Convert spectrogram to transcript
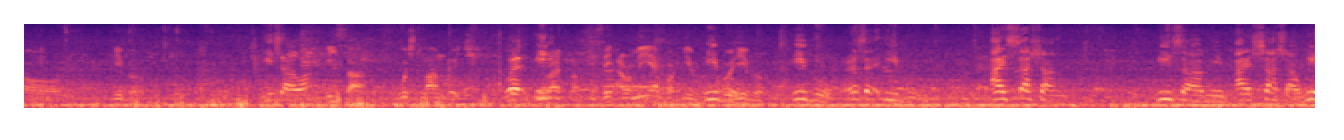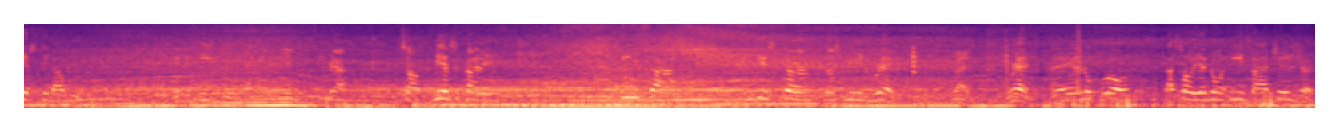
or Hebrew? Esau what? Esau. which language Well, is he- derived from? Is it Aramaic or Hebrew? Hebrew. Or Hebrew? Hebrew. Let's say Hebrew. I Sasha, Esau mean I Sasha, wasted away in the Hebrew. Yeah. So basically, Esau in this term just mean red. Right. Red. And you look around, that's how you know Esau children.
